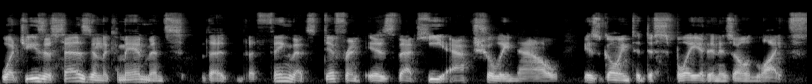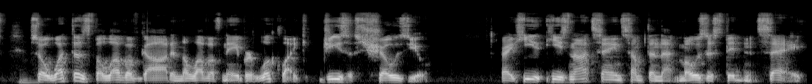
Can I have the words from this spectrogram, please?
what Jesus says in the commandments, the, the thing that's different is that he actually now is going to display it in his own life. Mm-hmm. So, what does the love of God and the love of neighbor look like? Jesus shows you right? He he's not saying something that Moses didn't say,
